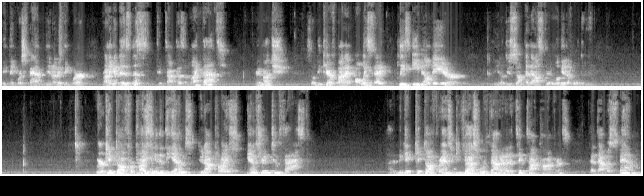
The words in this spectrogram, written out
They think we're spam. You know, they think we're running a business. TikTok doesn't like that very much. So be careful about it. Always say, please email me or you know, do something else that we'll get a hold of you. We were kicked off for pricing in the DMs. Do not price. Answering too fast. How did we get kicked off for answering too fast? Well, we found out at a TikTok conference that that was spam.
